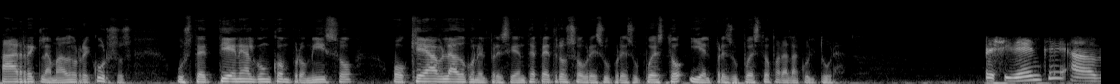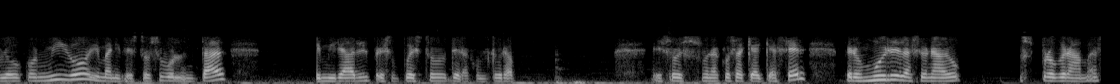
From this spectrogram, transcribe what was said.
ha reclamado recursos. ¿Usted tiene algún compromiso o qué ha hablado con el presidente Petro sobre su presupuesto y el presupuesto para la cultura? El presidente habló conmigo y manifestó su voluntad de mirar el presupuesto de la cultura. Eso es una cosa que hay que hacer, pero muy relacionado con los programas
